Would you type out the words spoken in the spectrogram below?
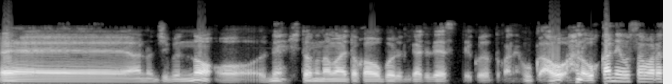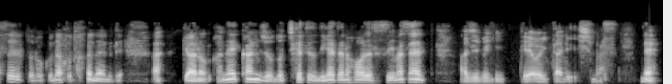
えー、あの自分のね、人の名前とかを覚える苦手ですっていうこととかね、僕、あお あのお金を触らせるとろくなことがないので、あ、今日あの、金勘定どっちかというと苦手な方です。すいません。初めに言っておいたりします。ね。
